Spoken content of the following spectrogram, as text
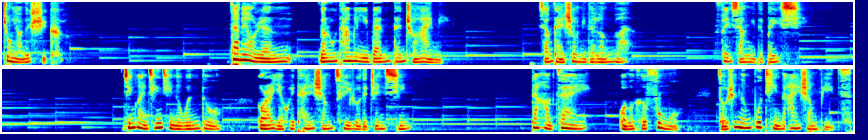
重要的时刻，再没有人能如他们一般单纯爱你，想感受你的冷暖，分享你的悲喜。尽管亲情的温度偶尔也会摊伤脆弱的真心，但好在我们和父母总是能不停的爱上彼此。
